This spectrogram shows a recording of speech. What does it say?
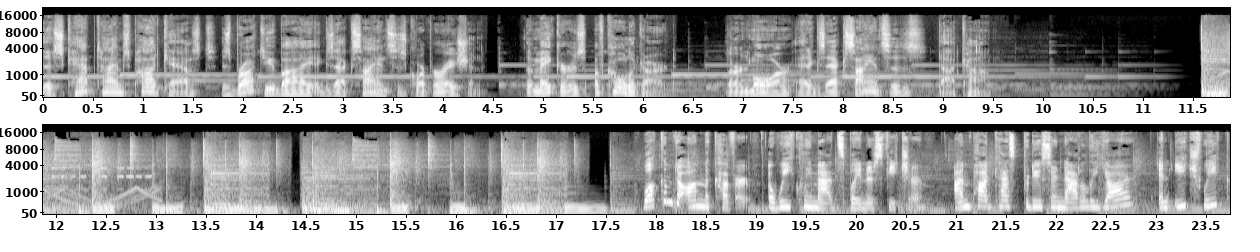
This Cap Times podcast is brought to you by Exact Sciences Corporation, the makers of Cologuard. Learn more at exactsciences.com. Welcome to On the Cover, a weekly Mad Madsplainers feature. I'm podcast producer Natalie Yahr, and each week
